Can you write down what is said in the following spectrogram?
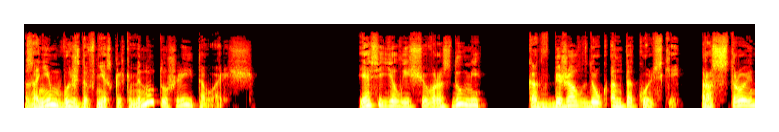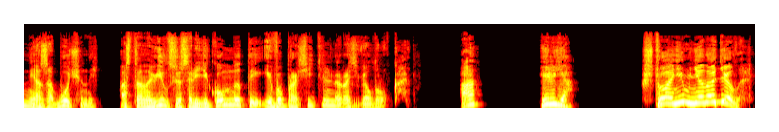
За ним, выждав несколько минут, ушли и товарищи. Я сидел еще в раздумье, как вбежал вдруг Антокольский, расстроенный, озабоченный, остановился среди комнаты и вопросительно развел руками. — А? Илья, что они мне наделали?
